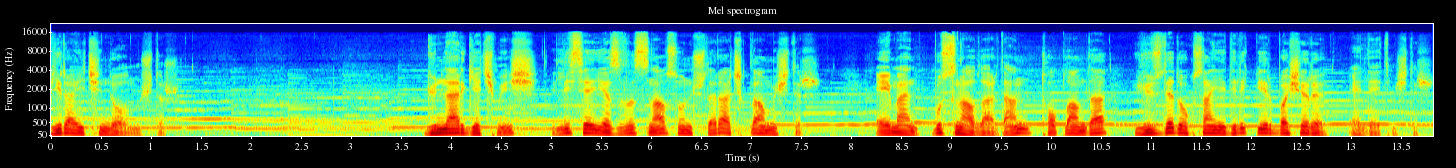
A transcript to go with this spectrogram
bir ay içinde olmuştur. Günler geçmiş, lise yazılı sınav sonuçları açıklanmıştır. Eymen bu sınavlardan toplamda %97'lik bir başarı elde etmiştir.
